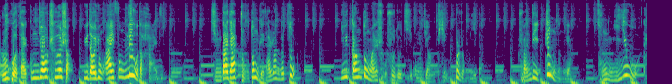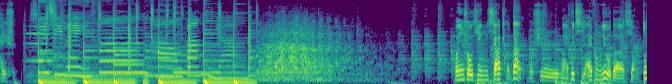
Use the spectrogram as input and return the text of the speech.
如果在公交车上遇到用 iPhone 六的孩子，请大家主动给他让个座，因为刚动完手术就挤公交，挺不容易的。传递正能量，从你我开始。学习雷锋好榜样。欢迎收听瞎扯淡，我是买不起 iPhone 六的小东。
